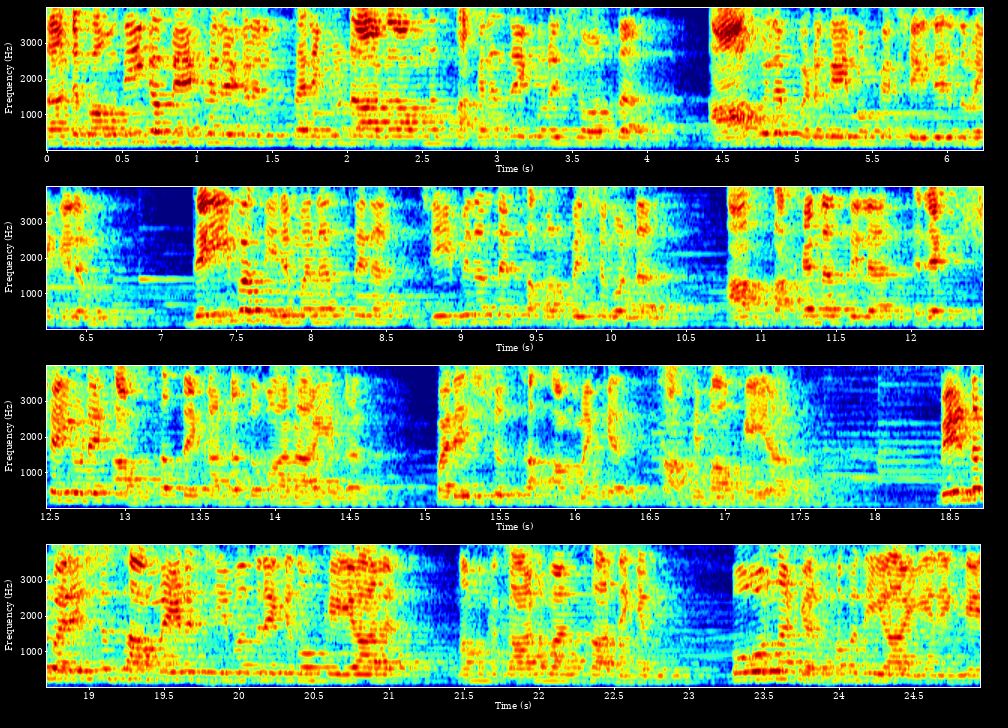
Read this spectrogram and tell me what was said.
തന്റെ ഭൗതിക മേഖലകളിൽ തനിക്കുണ്ടാകാവുന്ന സഹനത്തെക്കുറിച്ച് ഓർത്ത് ആകുലപ്പെടുകയും ഒക്കെ ചെയ്തിരുന്നുവെങ്കിലും ദൈവ തിരുമനസ്സിന് ജീവിതത്തെ സമർപ്പിച്ചുകൊണ്ട് ആ സഹനത്തിൽ രക്ഷയുടെ അർത്ഥത്തെ കണ്ടെത്തുവാനായിട്ട് പരിശുദ്ധ അമ്മയ്ക്ക് സാധ്യമാവുകയാണ്. വീണ്ടും പരിശുദ്ധ അമ്മയുടെ ജീവിതത്തിലേക്ക് നോക്കിയാൽ നമുക്ക് കാണുവാൻ സാധിക്കും. പൂർണ ഗർഭവതിയായിരിക്കെ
